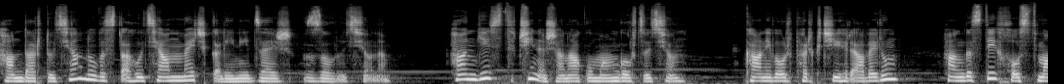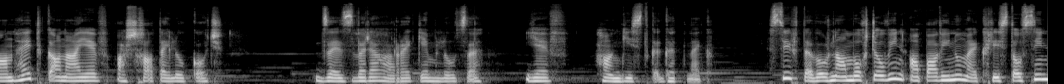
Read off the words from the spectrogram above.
հանդարտության ու վստահության մեջ կլինի ձեր զորությունը։ Հանգիստ չի նշանակում անգործություն, քանի որ փրկչի հրավերում հանգստի խոստման հետ կա նաև աշխատելու կոչ։ Ձեզ վրա առեք իմ լույսը եւ հանգիստ կգտնեք։ Սիրտը, որն ամբողջովին ապավինում է Քրիստոսին,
